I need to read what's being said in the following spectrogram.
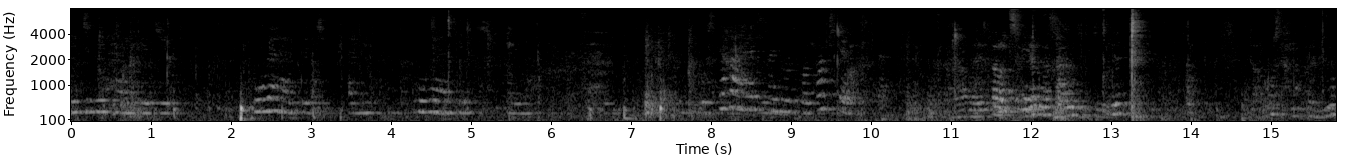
Ээжигээ хайрлаж, хүүгээ хайрлаж, амин хүүгээ хайрлаж. Устахаа хайрлахын тулд болгоомжтой байх хэрэгтэй. за баярлалаа. Яг бас харин жижиг тийм. За өөр санаатай юу?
